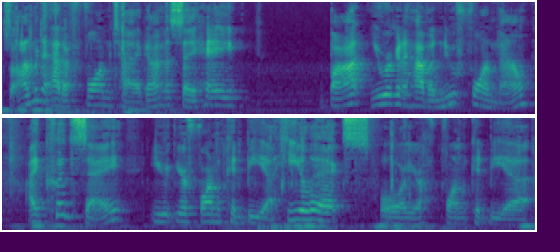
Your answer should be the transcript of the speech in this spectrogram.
So I'm going to add a form tag. And I'm going to say, hey, bot, you are going to have a new form now. I could say you, your form could be a helix, or your form could be a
